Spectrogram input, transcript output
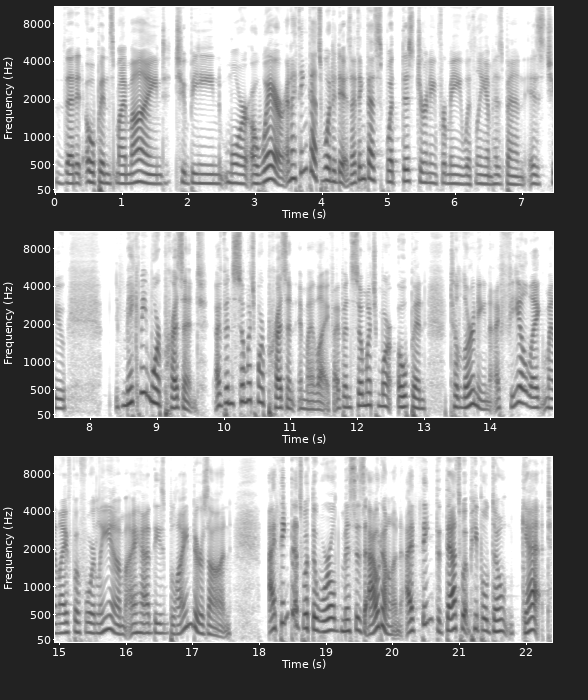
that it opens my mind to being more aware. And I think that's what it is. I think that's what this journey for me with Liam has been is to make me more present. I've been so much more present in my life. I've been so much more open to learning. I feel like my life before Liam, I had these blinders on. I think that's what the world misses out on. I think that that's what people don't get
